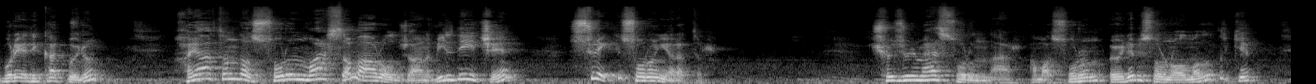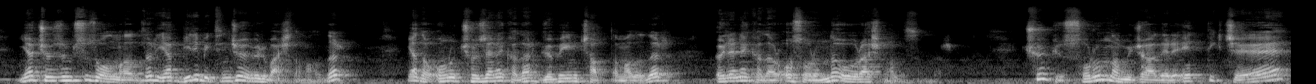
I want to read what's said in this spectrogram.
buraya dikkat buyurun. Hayatında sorun varsa var olacağını bildiği için sürekli sorun yaratır. Çözülmez sorunlar ama sorun öyle bir sorun olmalıdır ki ya çözümsüz olmalıdır ya biri bitince öbürü başlamalıdır ya da onu çözene kadar göbeğin çatlamalıdır. Ölene kadar o sorunla uğraşmalısındır. Çünkü sorunla mücadele ettikçe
